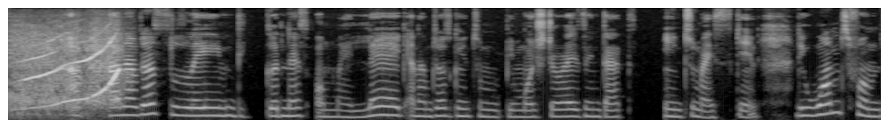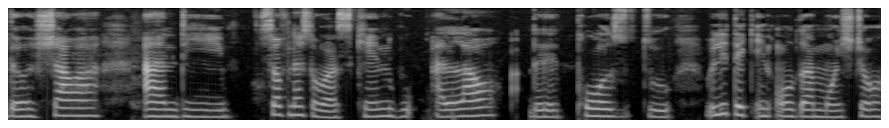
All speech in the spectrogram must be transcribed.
and I'm just laying the goodness on my leg and I'm just going to be moisturizing that into my skin. The warmth from the shower and the softness of our skin will allow the pores to really take in all that moisture.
